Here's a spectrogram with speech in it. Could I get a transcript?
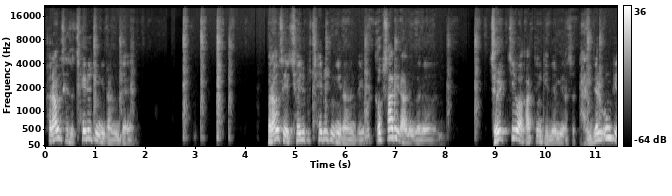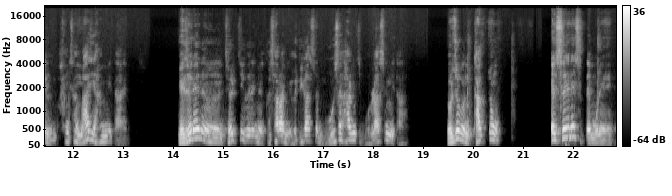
프랑스에서 체류 중이라는데 프랑스의 체류, 체류 중이라는데, 우리 급살이라는 거는 절지와 같은 개념이라서 단절 운기를 항상 맞이합니다. 예전에는 절지 그러면 그 사람이 어디 가서 무엇을 하는지 몰랐습니다. 요즘은 각종 SNS 때문에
